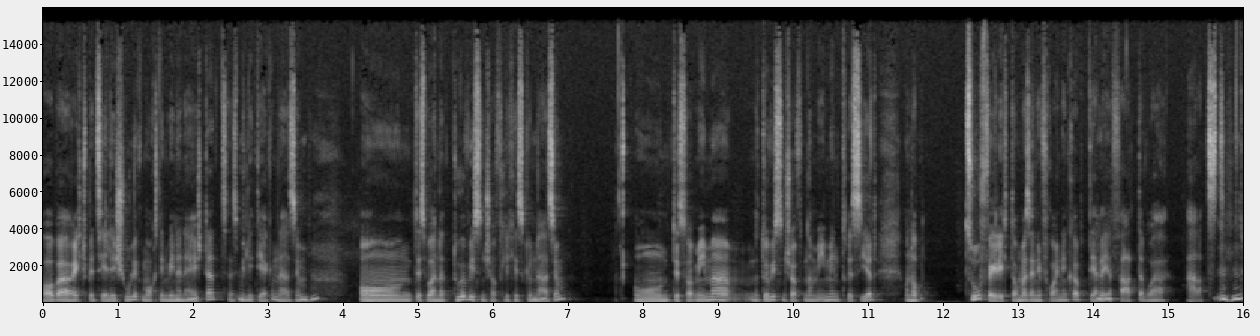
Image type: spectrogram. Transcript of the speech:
habe eine recht spezielle Schule gemacht in Wiener mhm. Neustadt, das mhm. Militärgymnasium. Mhm. Und das war ein naturwissenschaftliches mhm. Gymnasium. Und das hat mich immer, Naturwissenschaften haben mich immer interessiert und habe zufällig damals eine Freundin gehabt, deren mhm. ihr Vater war Arzt. Mhm.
